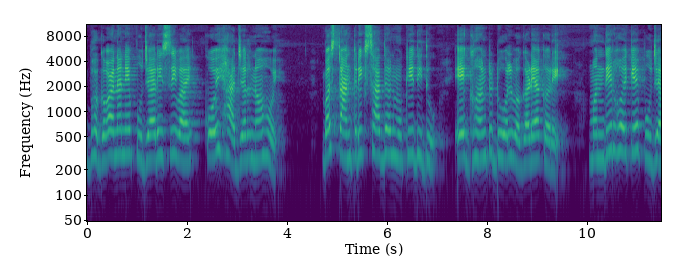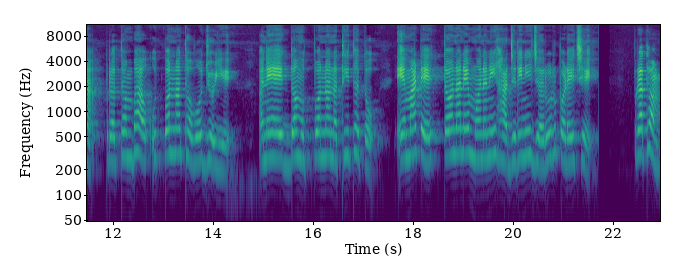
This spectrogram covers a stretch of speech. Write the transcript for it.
ભગવાન અને પૂજારી સિવાય કોઈ હાજર ન હોય. બસ તાંત્રિક સાધન મૂકી દીધું. એ ઘંટ ઢોલ વગાડ્યા કરે. મંદિર હોય કે પૂજા પ્રથમ ભાવ ઉત્પન્ન થવો જોઈએ અને એકદમ ઉત્પન્ન નથી થતો. એ માટે તન અને મનની હાજરીની જરૂર પડે છે. પ્રથમ,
